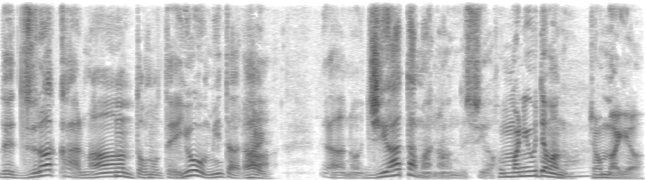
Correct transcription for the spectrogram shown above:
でずらかなと思って、よう見たら、はいあの地頭なんですよ。ほんまに言うてまんの？ちょんまげは。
